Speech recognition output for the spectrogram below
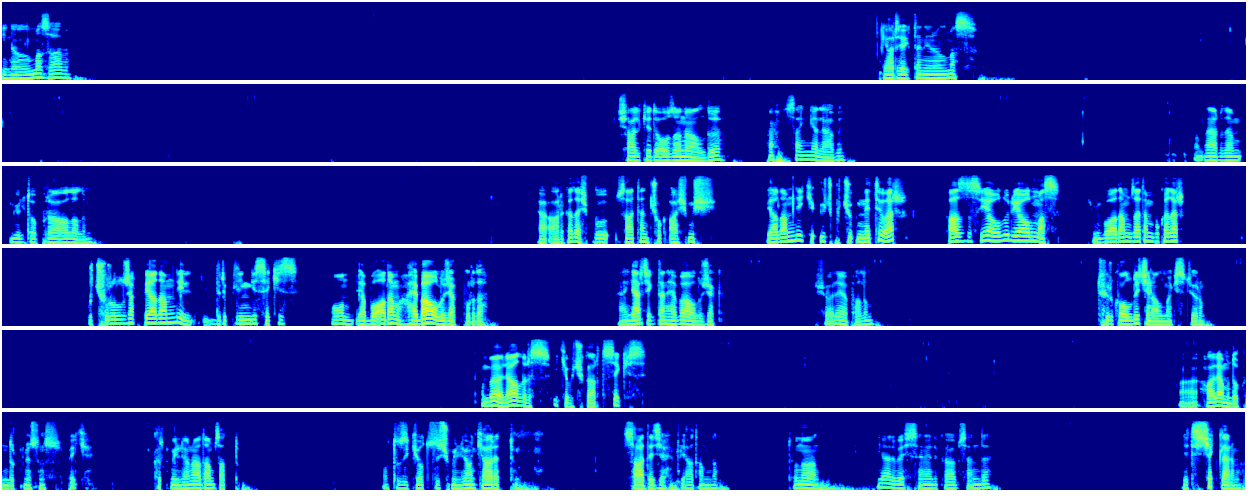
İnanılmaz abi. Gerçekten inanılmaz. Schalke'de Ozan'ı aldı. Heh, sen gel abi. Erdem Gül Toprağı alalım. Ya arkadaş bu zaten çok aşmış bir adam değil ki. 3.5 neti var. Fazlası ya olur ya olmaz. Şimdi bu adam zaten bu kadar uçurulacak bir adam değil. Driplingi 8 10. Ya bu adam heba olacak burada. Yani gerçekten heba olacak. Şöyle yapalım. Türk olduğu için almak istiyorum. Böyle alırız. 2.5 artı 8. Ha, Hala mı dokundurtmuyorsunuz? Peki. 40 milyona adam sattım. 32-33 milyon kar ettim. Sadece bir adamdan. Tunağan. Gel 5 senelik abi sende. Yetişecekler mi?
